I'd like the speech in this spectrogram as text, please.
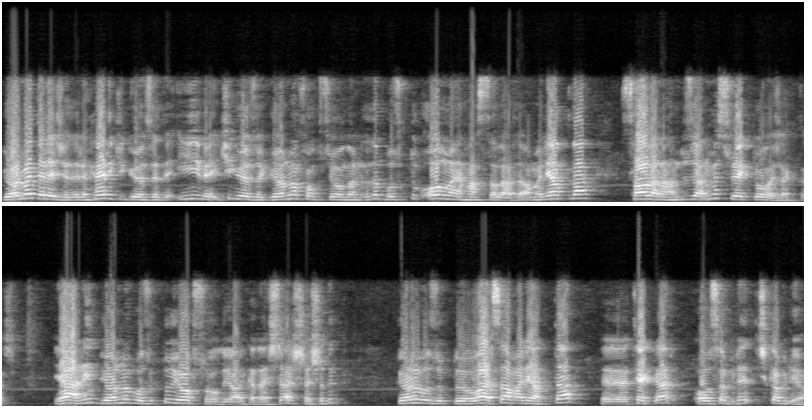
Görme dereceleri her iki gözde de iyi ve iki gözde görme fonksiyonlarında da bozukluk olmayan hastalarda ameliyatla sağlanan düzelme sürekli olacaktır. Yani görme bozukluğu yoksa oluyor arkadaşlar şaşılık. Görme bozukluğu varsa ameliyatta e, tekrar olsa bile çıkabiliyor.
